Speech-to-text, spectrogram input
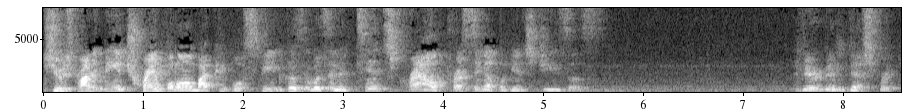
She was probably being trampled on by people's feet because it was an intense crowd pressing up against Jesus. Have you ever been desperate?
